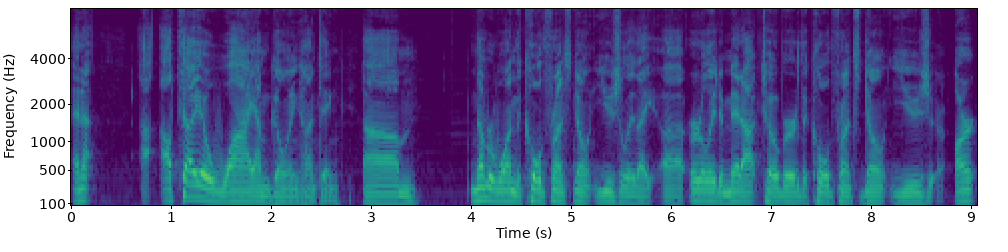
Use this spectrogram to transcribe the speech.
and I, I'll tell you why I'm going hunting. Um, number one, the cold fronts don't usually like uh, early to mid October. The cold fronts don't use aren't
